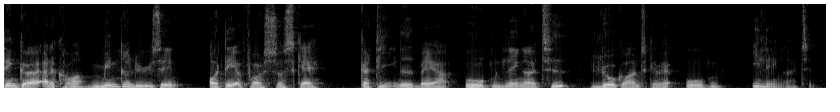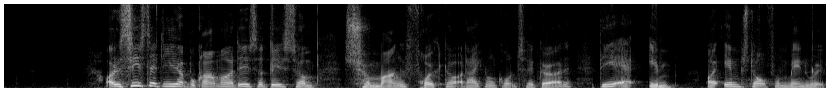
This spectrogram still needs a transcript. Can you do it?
den gør, at der kommer mindre lys ind, og derfor så skal gardinet være åben længere tid, lukkeren skal være åben i længere tid. Og det sidste af de her programmer, og det er så det, som så mange frygter, og der er ikke nogen grund til at gøre det, det er M. Og M står for manuel.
